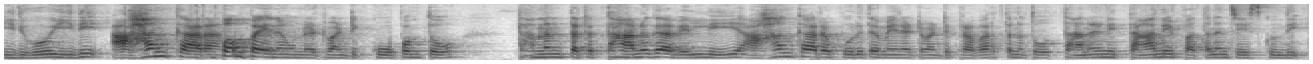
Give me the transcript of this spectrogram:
ఇదిగో ఇది అహంకారం రంపం పైన ఉన్నటువంటి కోపంతో తనంతట తానుగా వెళ్ళి అహంకారపూరితమైనటువంటి ప్రవర్తనతో తనని తానే పతనం చేసుకుంది.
